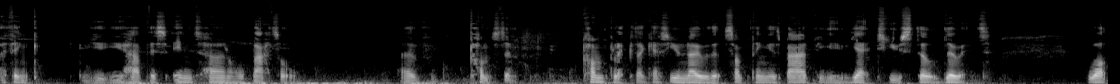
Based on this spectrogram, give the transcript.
I think you, you have this internal battle of constant conflict. I guess you know that something is bad for you, yet you still do it. What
